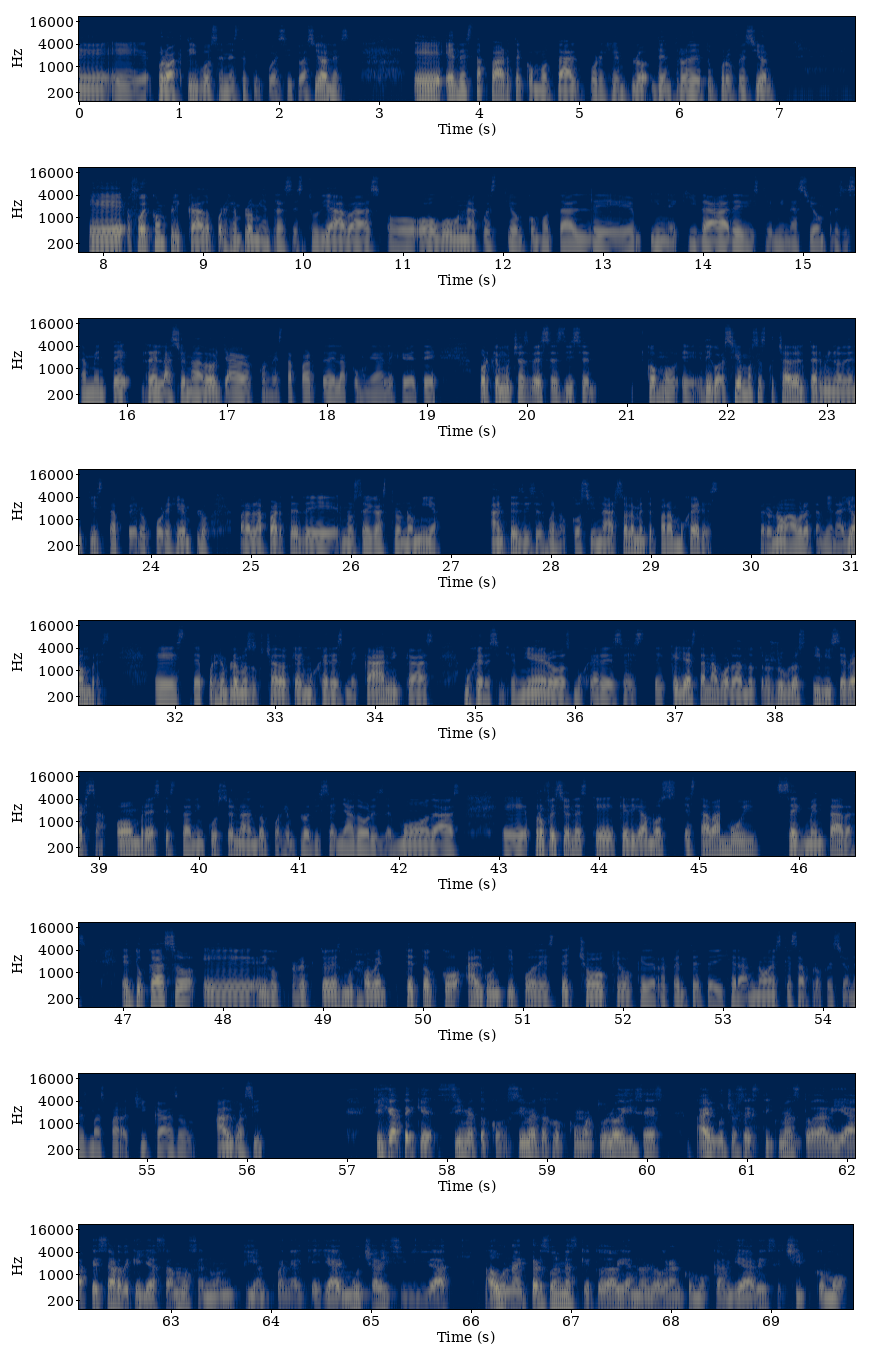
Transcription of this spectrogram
proactivos en este tipo de situaciones. en esta parte como tal, por ejemplo, dentro de tu profesión, eh, ¿Fue complicado, por ejemplo, mientras estudiabas o, hubo una cuestión como tal de inequidad, de discriminación precisamente relacionado ya con esta parte de la comunidad LGBT? Porque muchas veces dicen, ¿cómo? Eh, digo, sí hemos escuchado el término dentista, pero por ejemplo, para la parte de, no sé, gastronomía, antes dices, bueno, cocinar solamente para mujeres pero no, ahora también hay hombres. Este, por ejemplo, hemos escuchado que hay mujeres mecánicas, mujeres ingenieros, mujeres este, que ya están abordando otros rubros y viceversa, hombres que están incursionando, por ejemplo, diseñadores de modas, eh, profesiones que, digamos, estaban muy segmentadas. En tu caso, eh, digo, repito, eres muy joven, ¿te tocó algún tipo de este choque o que de repente te dijera, no, es que esa profesión es más para chicas o algo así? Fíjate que sí me tocó, sí me tocó. Como tú lo dices, hay muchos estigmas todavía, a pesar de que ya estamos en un tiempo en el que ya hay mucha visibilidad, aún hay personas que todavía no logran como cambiar ese chip, como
